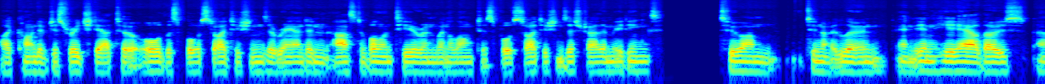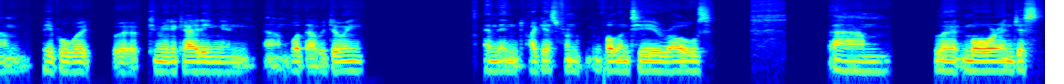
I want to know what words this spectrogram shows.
I kind of just reached out to all the sports dietitians around and asked to volunteer and went along to Sports Dietitians Australia meetings to um to know learn and, and hear how those um, people were were communicating and um, what they were doing. And then I guess from volunteer roles, um, learnt more and just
